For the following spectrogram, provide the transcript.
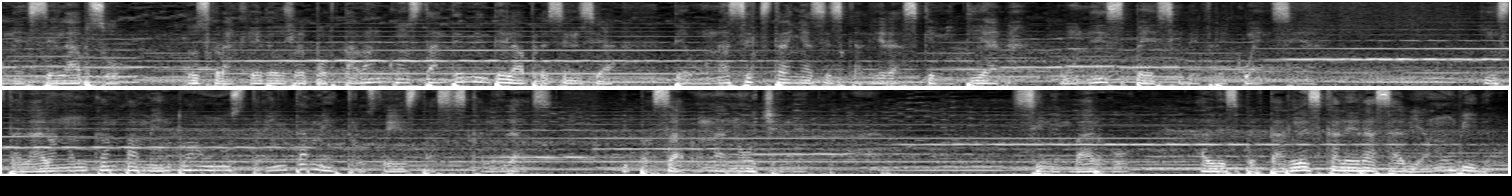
En ese lapso, los granjeros reportaban constantemente la presencia de unas extrañas escaleras que emitían una especie de frecuencia. Instalaron un campamento a unos 30 metros de estas escaleras y pasaron la noche en el lugar. Sin embargo, al despertar la escalera se había movido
